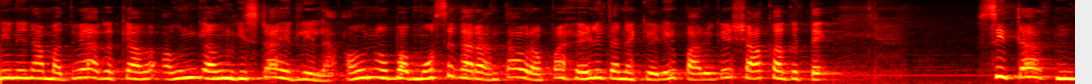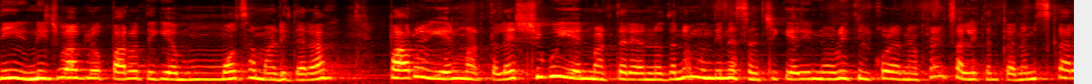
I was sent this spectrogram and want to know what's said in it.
ನಿನ್ನ ಮದುವೆ ಆಗೋಕ್ಕೆ ಅವ್ನಿಗೆ ಅವ್ನಿಗೆ ಇಷ್ಟ ಇರಲಿಲ್ಲ. ಅವನೊಬ್ಬ ಮೋಸಗಾರ ಅಂತ ಅವರಪ್ಪ ಹೇಳಿದ್ದನ್ನು ಕೇಳಿ ಪಾರುಗೆ ಶಾಕ್ ಆಗುತ್ತೆ. ಸಿದ್ಧಾರ್ಥ್ ನಿ ನಿಜವಾಗ್ಲೂ ಪಾರ್ವತಿಗೆ ಮೋಸ ಮಾಡಿದಾರ ಪಾರು ಏನು ಮಾಡ್ತಾಳೆ? ಶಿವು ಏನು ಮಾಡ್ತಾರೆ ಅನ್ನೋದನ್ನು ಮುಂದಿನ ಸಂಚಿಕೆಯಲ್ಲಿ ನೋಡಿ ತಿಳ್ಕೊಳ್ಳೋಣ ಫ್ರೆಂಡ್ಸ್ ಅಲ್ಲಿ ತನಕ ನಮಸ್ಕಾರ.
